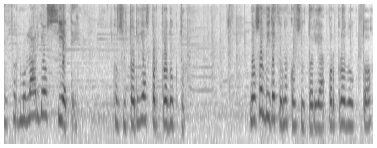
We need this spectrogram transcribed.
El formulario 7. Consultorías por producto. No se olvide que una consultoría por producto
